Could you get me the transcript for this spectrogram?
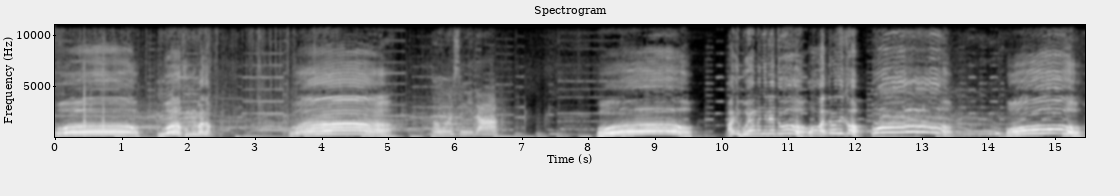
오, 우와, 국물 많아. 우와, 먹어보겠습니다. 오, 아니 모양은 이래도, 오 만들어니까, 오, 오,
